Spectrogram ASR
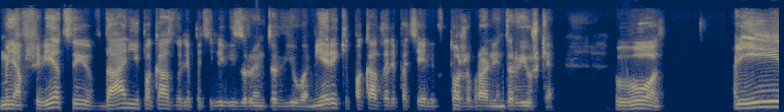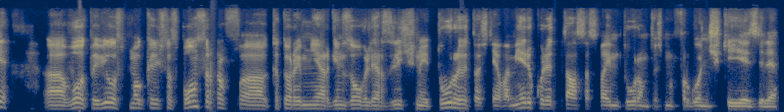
Меня в Швеции, в Дании показывали по телевизору интервью, в Америке показывали по телеку, тоже брали интервьюшки. Вот. И а, вот, появилось много количества спонсоров, а, которые мне организовывали различные туры. То есть я в Америку летал со своим туром, то есть мы в фургончике ездили.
